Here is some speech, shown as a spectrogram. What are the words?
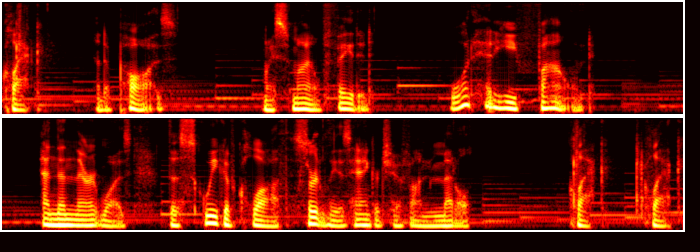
Clack, and a pause. My smile faded. What had he found? And then there it was, the squeak of cloth, certainly his handkerchief on metal. Clack, clack.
